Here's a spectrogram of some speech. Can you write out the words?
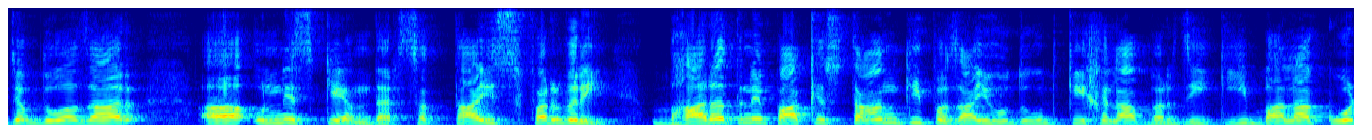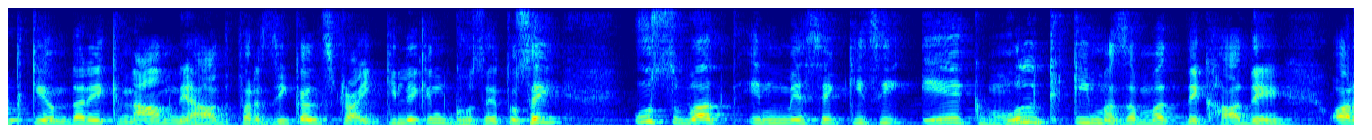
जब दो के अंदर 27 फरवरी, भारत ने पाकिस्तान की फजाई हदूद की खिलाफ वर्जी की, बालाकोट के अंदर एक नाम निहाद फर्जिकल स्ट्राइक की, लेकिन घुसे तो सही। उस वक्त इनमें से किसी एक मुल्क की मजम्मत दिखा दें और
